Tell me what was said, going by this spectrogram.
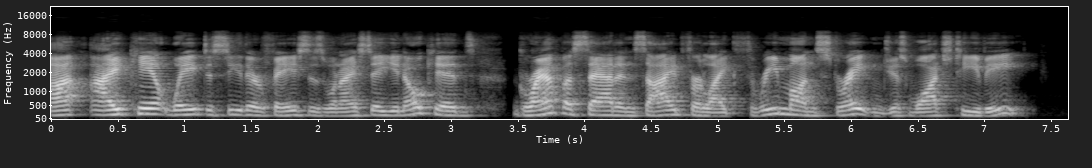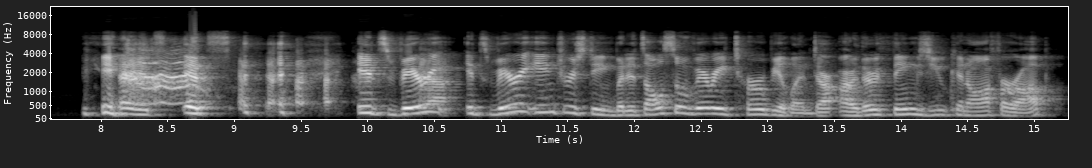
I I can't wait to see their faces when I say you know kids grandpa sat inside for like three months straight and just watched TV. it's it's it's very yeah. it's very interesting, but it's also very turbulent. Are are there things you can offer up?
